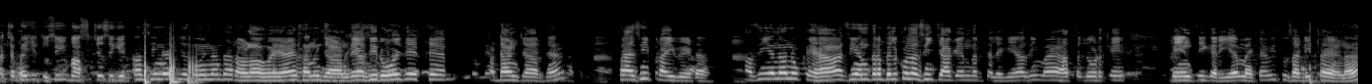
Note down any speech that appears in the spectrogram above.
ਅੱਛਾ ਬਾਈ ਜੀ ਤੁਸੀਂ ਵੀ ਬੱਸ 'ਚ ਸੀਗੇ? ਅਸੀਂ ਨਾ ਜਦੋਂ ਇਹਨਾਂ ਦਾ ਰੌਲਾ ਹੋਇਆ ਇਹ ਸਾਨੂੰ ਜਾਣਦੇ ਆ, ਅਸੀਂ ਰੋਜ਼ ਦੇ ਇੱਥੇ ਅੱਡਾ ਇੰਚਾਰਜ ਆ ਪਰ ਅਸੀਂ ਪ੍ਰਾਈਵੇਟ ਆ। ਅਸੀਂ ਇਹਨਾਂ ਨੂੰ ਕਿਹਾ ਅਸੀਂ ਅੰਦਰ ਬਿਲਕੁਲ ਅਸੀਂ ਜਾ ਕੇ ਅੰਦਰ ਚਲੇ ਗਏ ਅਸੀਂ ਮੈਂ ਹੱਥ ਜੋੜ ਕੇ ਬੇਨਤੀ ਕਰੀ ਆ ਮੈਂ ਕਿਹਾ ਵੀ ਤੂੰ ਸਾਡੀ ਭੈਣ ਆ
